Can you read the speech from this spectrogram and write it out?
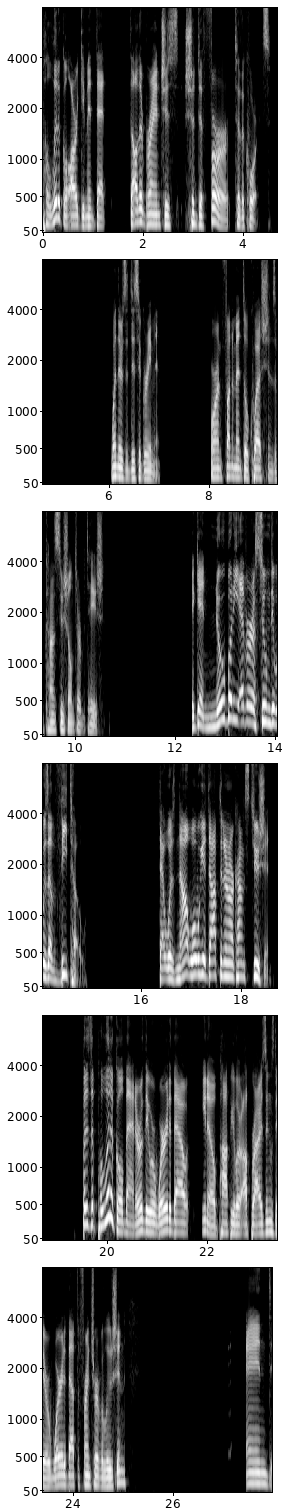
political argument that the other branches should defer to the courts when there's a disagreement or on fundamental questions of constitutional interpretation. Again, nobody ever assumed it was a veto. That was not what we adopted in our Constitution. But as a political matter, they were worried about, you know, popular uprisings. They were worried about the French Revolution. And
